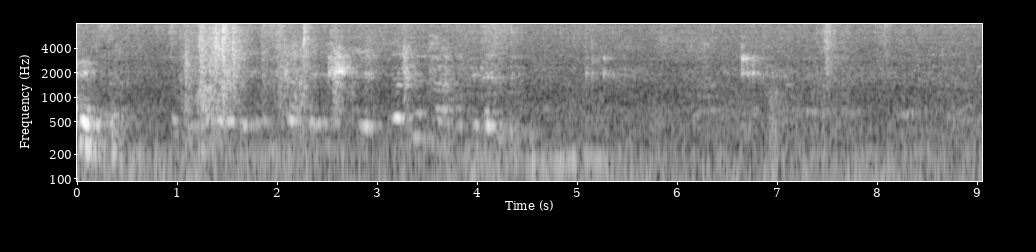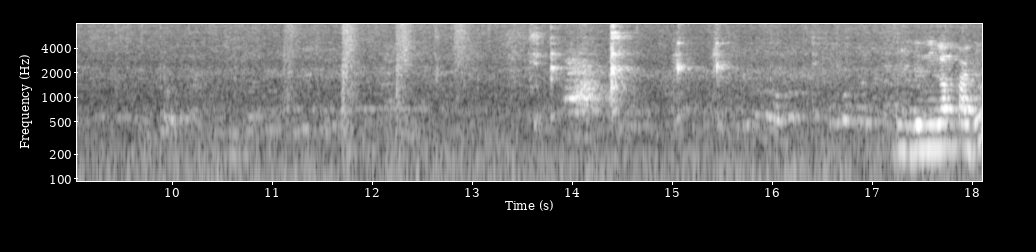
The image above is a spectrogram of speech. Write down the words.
ফেলছে নিলাম কাজু।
